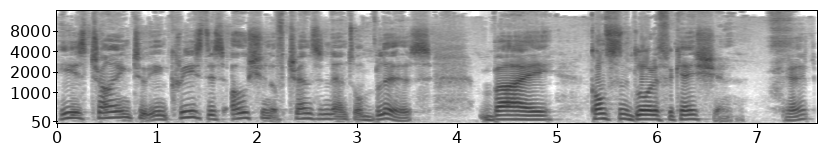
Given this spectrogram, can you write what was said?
He is trying to increase this ocean of transcendental bliss by constant glorification, right?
